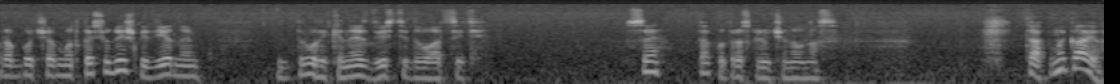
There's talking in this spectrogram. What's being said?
робоча обмотка. Сюди ж під'єднуємо другий кінець 220. Все, так от розключено у нас. Так, вмикаю.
